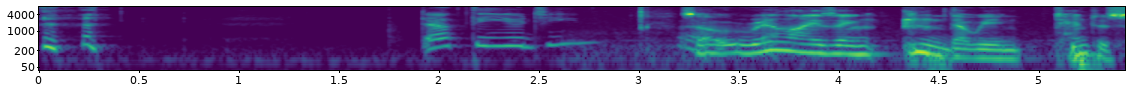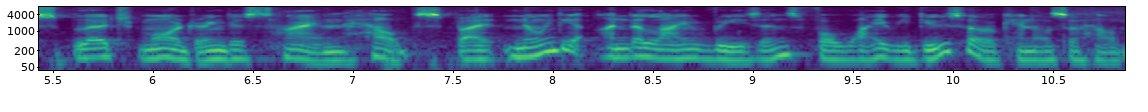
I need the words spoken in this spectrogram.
Dr. Eugene? So realizing that we tend to splurge more during this time helps, but knowing the underlying reasons for why we do so can also help.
